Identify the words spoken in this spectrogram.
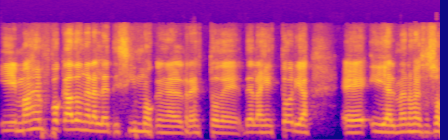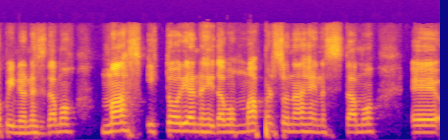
y más enfocado en el atleticismo que en el resto de, las historias. Eh, y al menos esa es su opinión. Necesitamos más historias, necesitamos más personajes, necesitamos eh,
